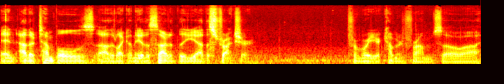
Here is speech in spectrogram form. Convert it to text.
and other temples uh, they're like on the other side of the uh, the structure from where you're coming from. So, uh,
